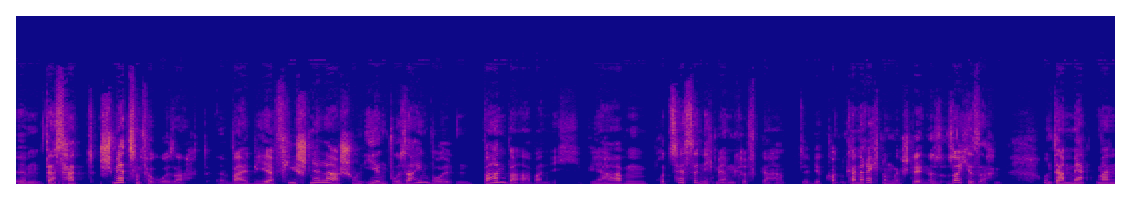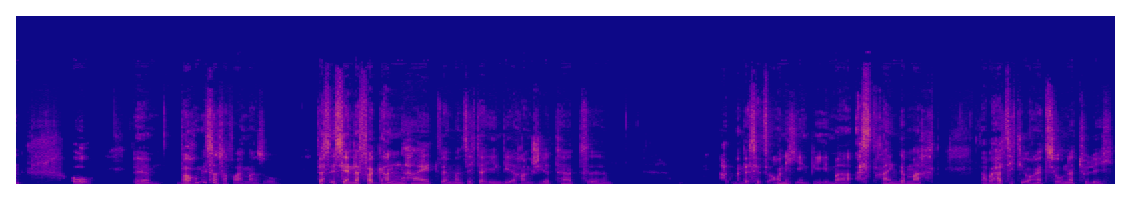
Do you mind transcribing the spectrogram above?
ähm, das hat Schmerzen verursacht, weil wir viel schneller schon irgendwo sein wollten, waren wir aber nicht. Wir haben Prozesse nicht mehr im Griff gehabt, wir konnten keine Rechnung mehr stellen, also solche Sachen. Und da merkt man, oh, äh, warum ist das auf einmal so? Das ist ja in der Vergangenheit, wenn man sich da irgendwie arrangiert hat, äh, hat man das jetzt auch nicht irgendwie immer astrein gemacht, aber hat sich die Organisation natürlich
